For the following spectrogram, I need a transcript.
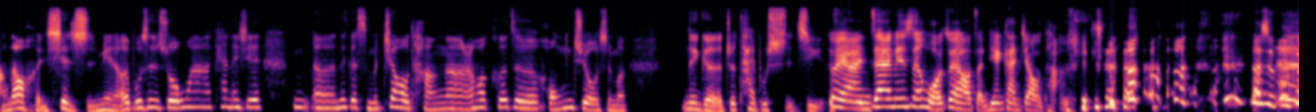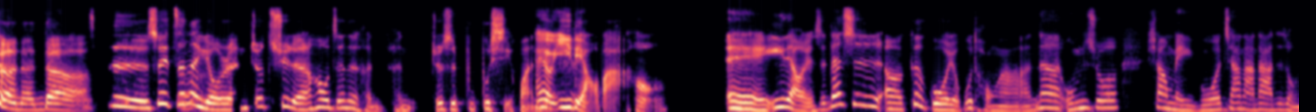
想到很现实面，而不是说哇，看那些呃那个什么教堂啊，然后喝着红酒什么，那个就太不实际了。对啊，你在那边生活最好整天看教堂，那是不可能的。是，所以真的有人就去了，然后真的很很就是不不喜欢。还有医疗吧，吼。哎、欸，医疗也是，但是呃，各国有不同啊。那我们说，像美国、加拿大这种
